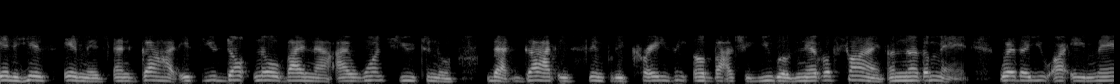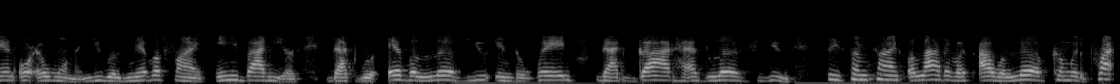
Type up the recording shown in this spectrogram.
in his image. And God, if you don't know by now, I want you to know that God is simply crazy about you. You will never find another man, whether you are a man or a woman. You will never find anybody else that will ever love you in the way that God has loved you. See, sometimes a lot of us, our love come with a price.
